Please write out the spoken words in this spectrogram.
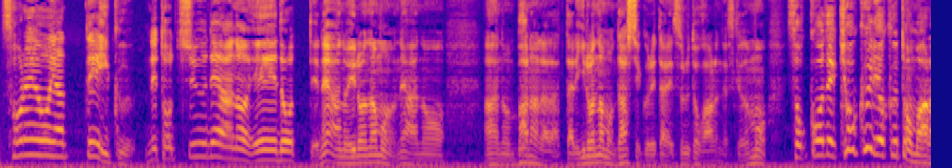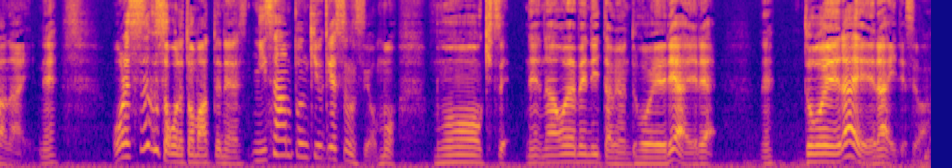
それをやっていく。で、途中であの、エイドってね、あの、いろんなものね、あの、あの、バナナだったり、いろんなもの出してくれたりするとこあるんですけども、そこで極力止まらない。ね。俺すぐそこで止まってね、2、3分休憩するんですよ。もう、もうきつい。ね、名古屋弁で言ったら、どえりゃえらい。ね、どえらいえらいですよ。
